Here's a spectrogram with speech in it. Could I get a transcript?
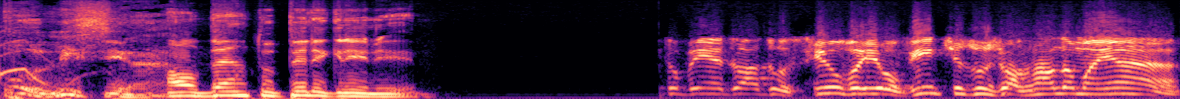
Polícia. Alberto Peregrini. Muito bem, Eduardo Silva e ouvintes do Jornal da Manhã.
